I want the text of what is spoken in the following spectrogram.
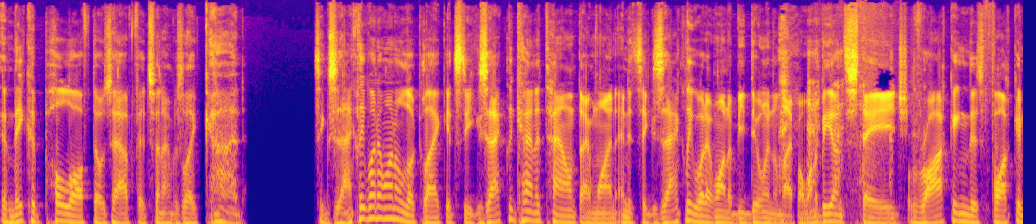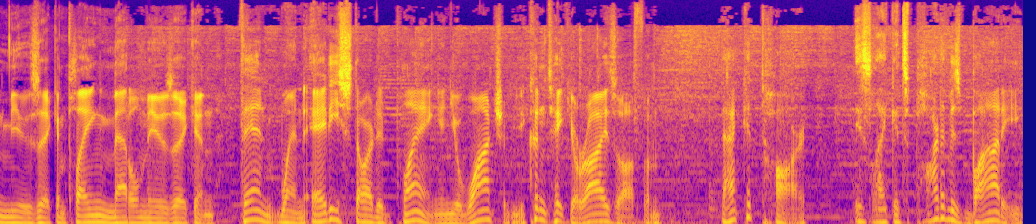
and they could pull off those outfits. And I was like, God, it's exactly what I want to look like. It's the exactly kind of talent I want, and it's exactly what I want to be doing in life. I want to be on stage, rocking this fucking music and playing metal music. And then when Eddie started playing, and you watch him, you couldn't take your eyes off him. That guitar is like it's part of his body,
